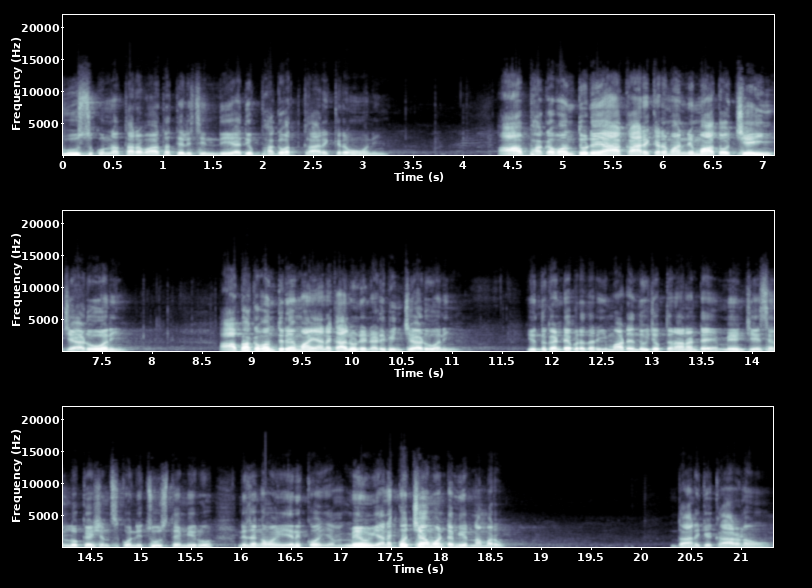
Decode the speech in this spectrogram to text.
చూసుకున్న తర్వాత తెలిసింది అది భగవత్ కార్యక్రమం అని. ఆ భగవంతుడే ఆ కార్యక్రమాన్ని మాతో చేయించాడు అని. ఆ భగవంతుడే మా వెనకాలుండి నడిపించాడు అని. ఎందుకంటే బ్రదర్ ఈ మాట ఎందుకు చెప్తున్నానంటే మేము చేసిన లొకేషన్స్ కొన్ని చూస్తే మీరు నిజంగా మేము వెనక్కు మేము వెనక్కి వచ్చాము అంటే మీరు నమ్మరు. దానికి కారణం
